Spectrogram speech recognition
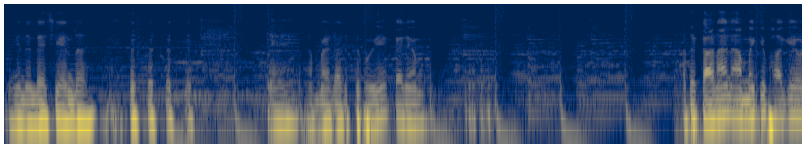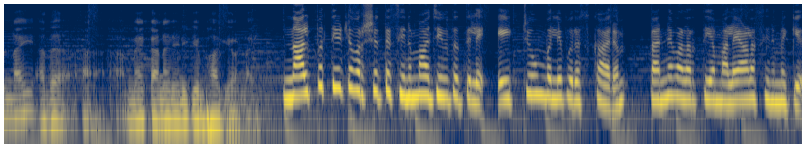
ഇങ്ങനല്ലേ ചെയ്യേണ്ടത്? അമ്മയുടെ അടുത്ത് പോയി കാര്യം അത് കാണാൻ അമ്മയ്ക്ക് ഭാഗ്യമുണ്ടായി അത് അമ്മയെ കാണാൻ എനിക്കും ഭാഗ്യമുണ്ടായി. നാൽപ്പത്തിയെട്ട് വർഷത്തെ സിനിമാ ജീവിതത്തിലെ ഏറ്റവും വലിയ പുരസ്കാരം തന്നെ വളർത്തിയ മലയാള സിനിമയ്ക്ക്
